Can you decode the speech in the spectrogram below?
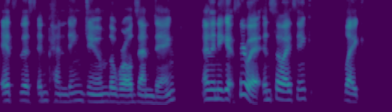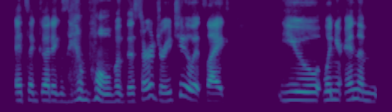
It's this impending doom, the world's ending, and then you get through it. And so I think like it's a good example with the surgery too. It's like you when you're in the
